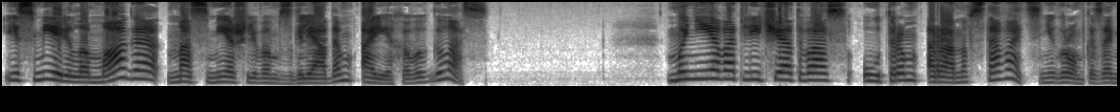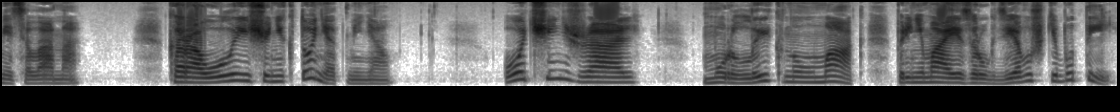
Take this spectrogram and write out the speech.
и смерила мага насмешливым взглядом ореховых глаз. «Мне, в отличие от вас, утром рано вставать», — негромко заметила она. «Караулы еще никто не отменял». «Очень жаль», — мурлыкнул маг, принимая из рук девушки бутыль.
